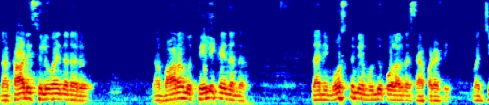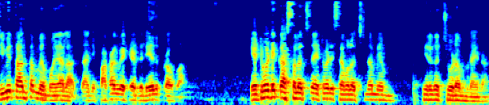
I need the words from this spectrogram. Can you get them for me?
నా కాడి సులువైందన్నారు. నా భారము తేలికైందన్నారు. దాన్ని మోస్తూ మేము ముందు పోలాగిన సేపడండి. మా జీవితాంతం మేము మోయాలా? దాన్ని పక్కకు పెట్టేది లేదు ప్రభా ఎటువంటి కష్టాలు వచ్చినా ఎటువంటి శ్రమలు వచ్చినా మేము తిరగ చూడం నాయన.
